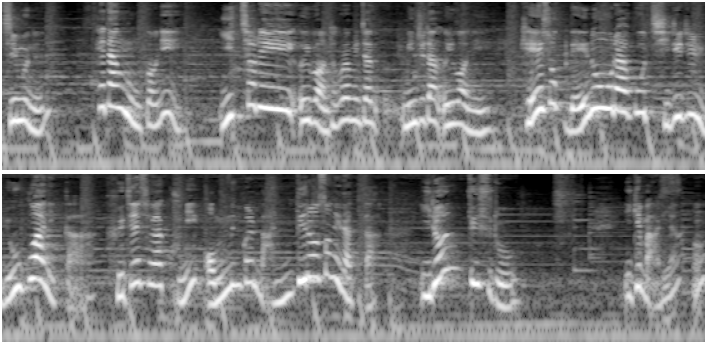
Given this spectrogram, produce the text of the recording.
질문은 해당 문건이 이철희 의원 더불어민주당 민주당 의원이 계속 내놓으라고 질의를 요구하니까 그제서야 군이 없는 걸 만들어서 내놨다 이런 뜻으로 이게 말이야? 어?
